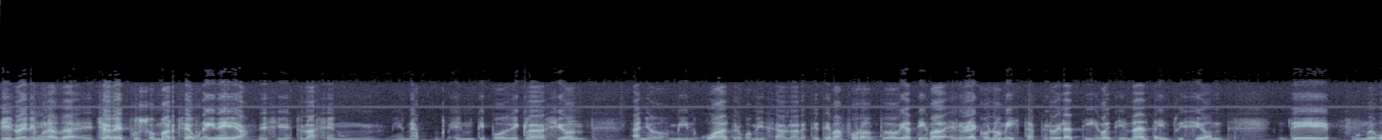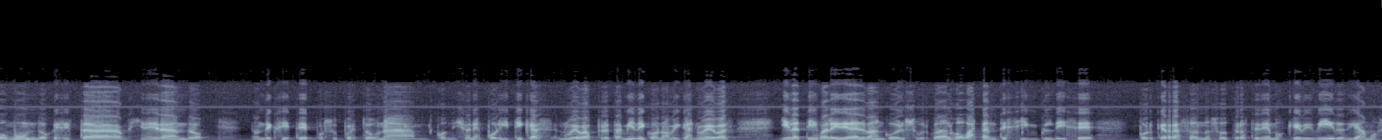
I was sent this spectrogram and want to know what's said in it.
Sí, no hay ninguna duda. Eh, Chávez puso en marcha una idea, es decir, esto lo hace en un, en, un tipo de declaración, año 2004 comienza a hablar de este tema, fueron todavía atisbadas, él era un economista, pero él atisba y tiene una alta intuición de un nuevo mundo que se está generando, donde existe, por supuesto, unas condiciones políticas nuevas, pero también económicas nuevas, y él atisba la idea del Banco del Sur, con algo bastante simple. Dice, ¿por qué razón nosotros tenemos que vivir, digamos,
